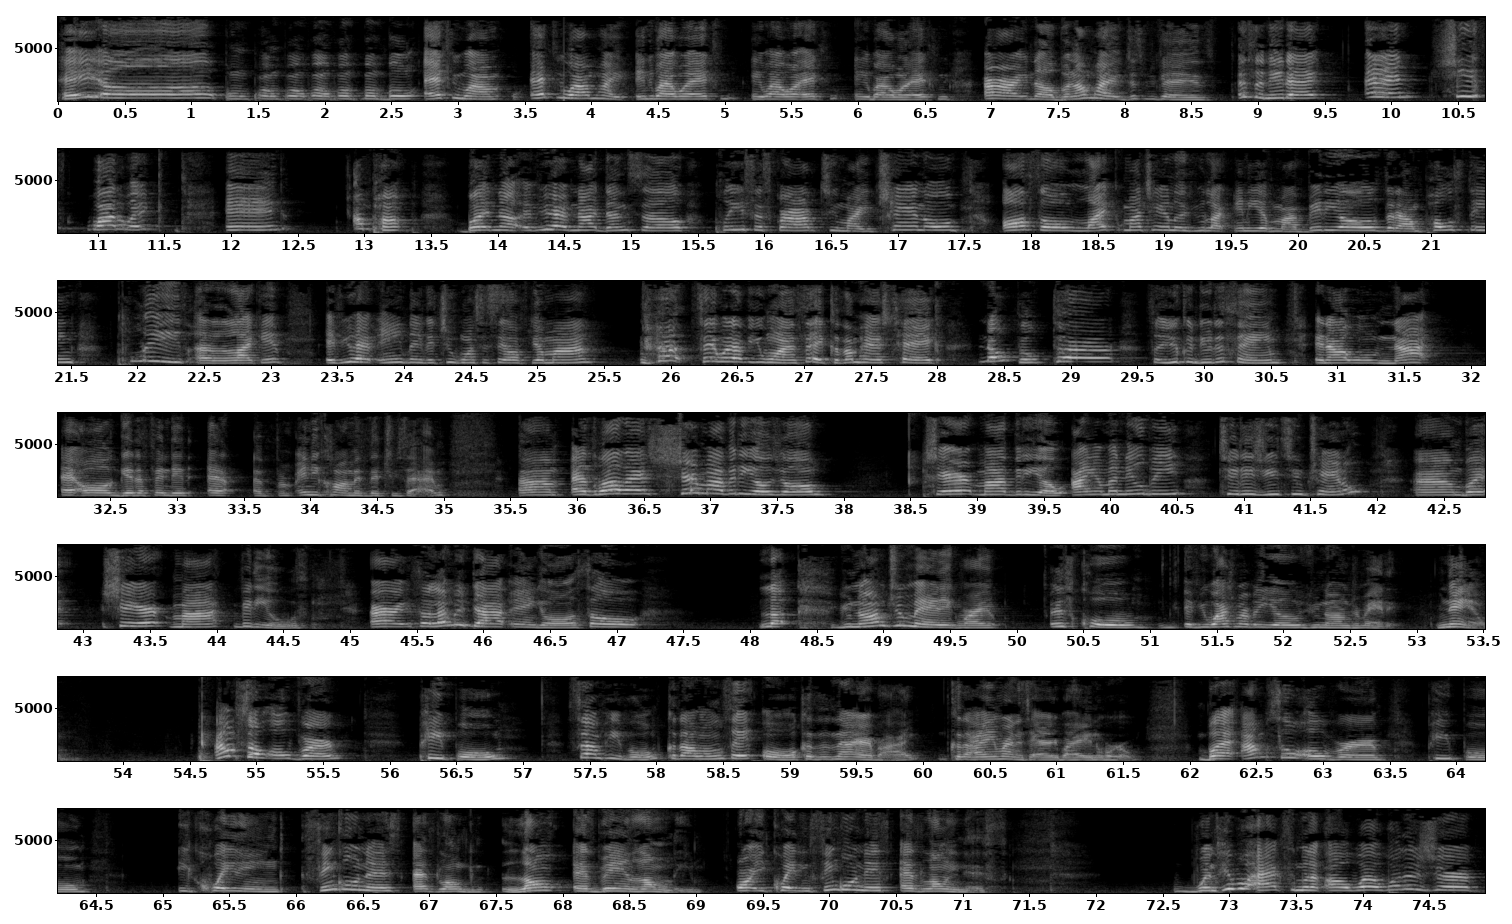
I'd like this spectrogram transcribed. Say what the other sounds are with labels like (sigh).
Hey y'all! Boom, boom, boom, boom, boom, boom, boom. Ask me why I'm ask me why I'm hyped. Anybody wanna ask me? Anybody wanna ask me? Anybody wanna ask me? Alright, no, but I'm hyped just because it's a new day and she's wide awake and I'm pumped. But no, if you have not done so, please subscribe to my channel. Also, like my channel if you like any of my videos that I'm posting. Please uh, like it. If you have anything that you want to say off your mind, (laughs) say whatever you want to say because I'm hashtag no filter. So you can do the same and I will not at all get offended at, uh, from any comments that you say. Um, as well as share my videos, y'all. Share my video. I am a newbie to this YouTube channel, um, but share my videos. All right, so let me dive in, y'all. So, look, you know I'm dramatic, right? It's cool. If you watch my videos, you know I'm dramatic. Now, I'm so over people, some people, because I won't say all, because it's not everybody, because I ain't running to everybody in the world. But I'm so over people equating singleness as long, long as being lonely or equating singleness as loneliness. When people ask me like, oh, well, what is your,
